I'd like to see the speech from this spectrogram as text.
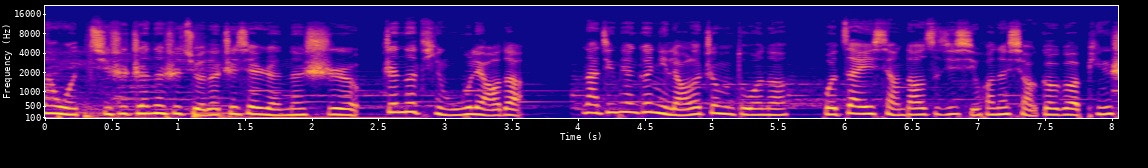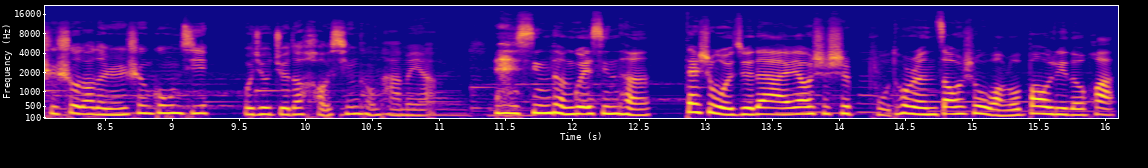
那我其实真的是觉得这些人呢，是真的挺无聊的。那今天跟你聊了这么多呢？我再一想到自己喜欢的小哥哥平时受到的人身攻击，我就觉得好心疼他们呀。心疼归心疼，但是我觉得啊，要是是普通人遭受网络暴力的话，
